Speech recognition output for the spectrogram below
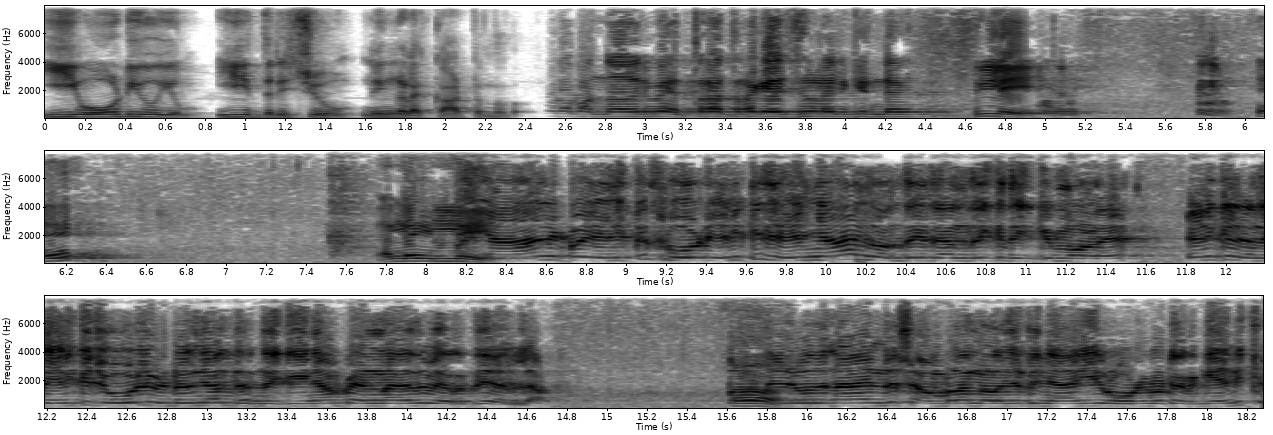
ഈ ഓഡിയോയും ഈ ദൃശ്യവും നിങ്ങളെ കാട്ടുന്നത്. എത്ര എത്ര കേസുകൾ എനിക്കുണ്ട്? ഇല്ലേ. ഏ? അല്ല ഇല്ലേ? എനിക്ക് സ്പോട്ട് എനിക്ക് ഞാൻ തന്തയ്ക്ക് നിൽക്കുമ്പോളെ എനിക്ക് തന്നെ എനിക്ക് ജോലി ഉണ്ട് ഞാൻ പെണ്ണായത് വെറുതെ അല്ല എഴുപതിനായിരം ശമ്പളം കളഞ്ഞിട്ട് ഞാൻ ഈ റോഡിലോട്ട് ഇറങ്ങി. എനിക്ക്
